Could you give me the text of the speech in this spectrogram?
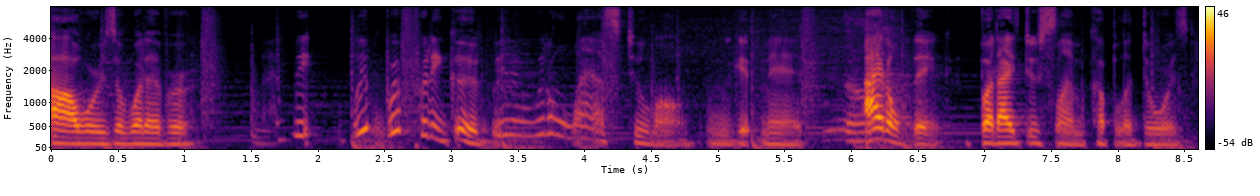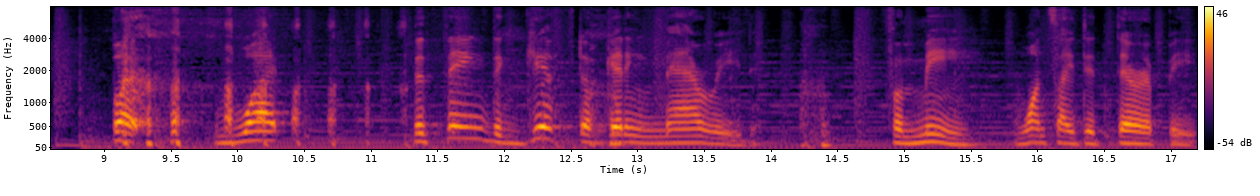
hours or whatever. We, we we're pretty good. We we don't last too long when we get mad. I don't think, but I do slam a couple of doors. But what the thing, the gift of getting married for me, once I did therapy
